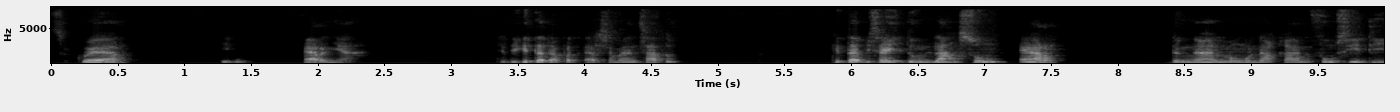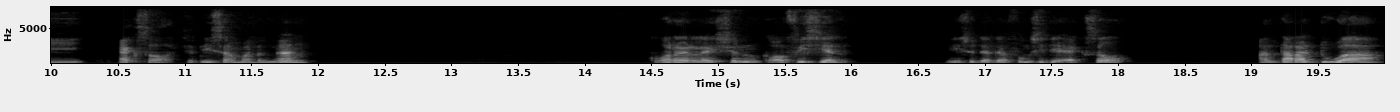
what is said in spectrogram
square, ini R-nya. Jadi kita dapat R sama dengan 1. Kita bisa hitung langsung R dengan menggunakan fungsi di Excel. Jadi sama dengan correlation coefficient. Ini sudah ada fungsi di Excel antara dua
